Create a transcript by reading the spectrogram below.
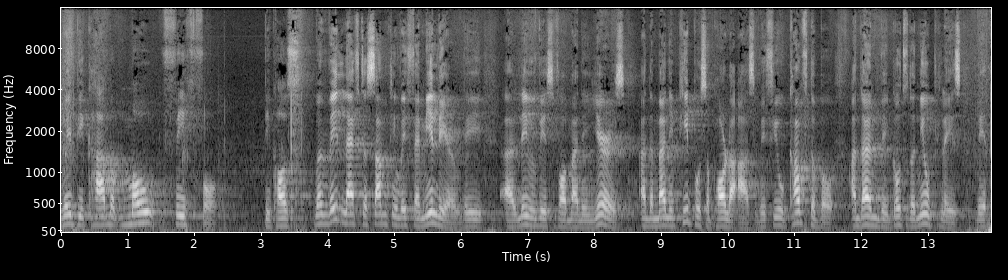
we become more faithful. Because when we left something we familiar, we uh, live with for many years, and many people support us. We feel comfortable, and then we go to the new place with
